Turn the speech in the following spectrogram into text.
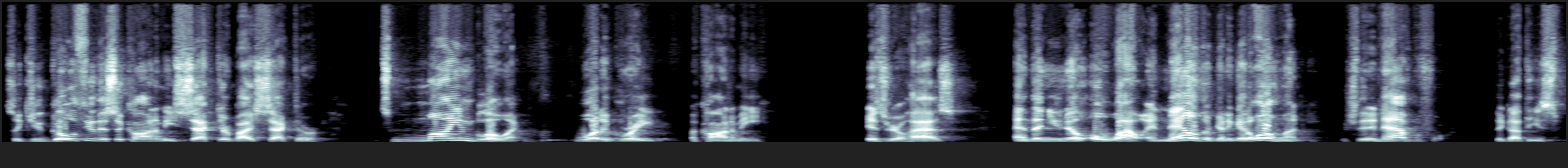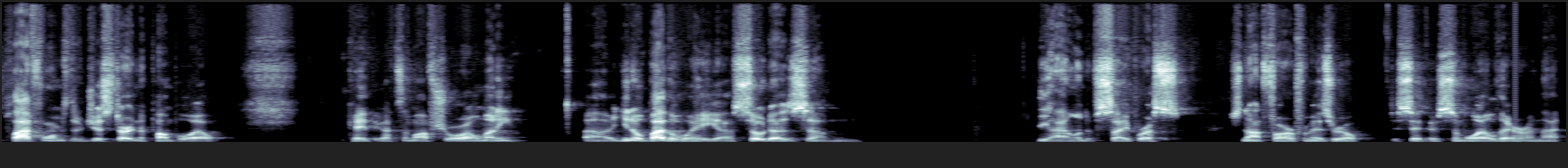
It's like you go through this economy sector by sector. It's mind blowing what a great economy Israel has. And then you know, oh, wow. And now they're going to get oil money, which they didn't have before. They got these platforms that are just starting to pump oil. Okay. They got some offshore oil money. Uh, you know, by the way, uh, so does um, the island of Cyprus. It's not far from Israel. Just say there's some oil there in that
